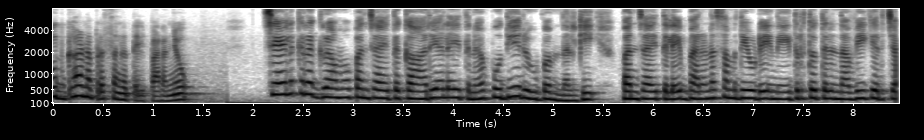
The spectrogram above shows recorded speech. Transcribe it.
ഉദ്ഘാടന പ്രസംഗത്തിൽ പറഞ്ഞു. ചേലക്കര ഗ്രാമപഞ്ചായത്ത് കാര്യാലയത്തിന് പുതിയ രൂപം നൽകി. പഞ്ചായത്തിലെ ഭരണസമിതിയുടെ നേതൃത്വത്തിൽ നവീകരിച്ച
